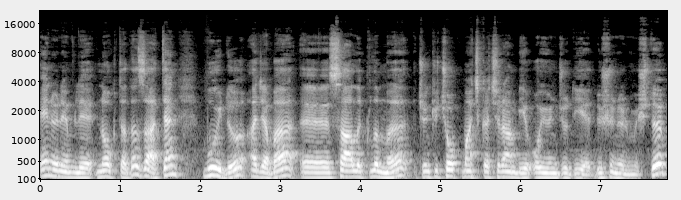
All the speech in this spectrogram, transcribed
en önemli nokta da zaten buydu. Acaba sağlıklı mı? Çünkü çok maç kaçıran bir oyuncu diye düşünülmüştü.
